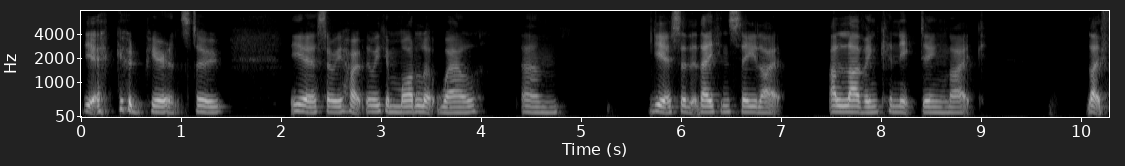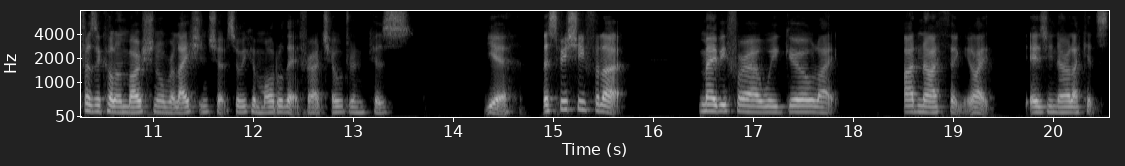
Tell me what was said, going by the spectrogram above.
yeah good parents too. Yeah so we hope that we can model it well um yeah so that they can see like a loving connecting like like physical emotional relationship so we can model that for our children because yeah, especially for like maybe for our wee girl, like I don't know, I think like as you know, like it's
